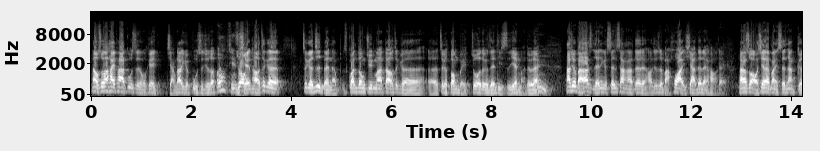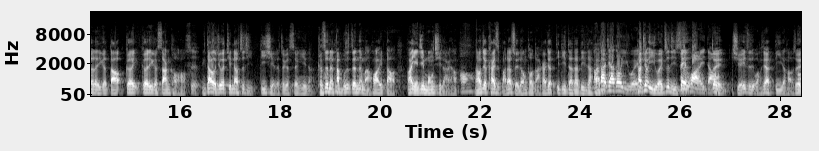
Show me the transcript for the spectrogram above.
那我说害怕的故事，我可以讲到一个故事，就是说，以前哈，这个这个日本呢，关东军嘛，到这个呃这个东北做这个人体实验嘛，对不对？嗯。他就把他人一个身上啊，对不对？好，就是把画一下，对不对？哈。对。他说：“我现在把你身上割了一个刀，割割了一个伤口哈，是你待会就会听到自己滴血的这个声音了。可是呢，他不是真正把它划一刀，把眼睛蒙起来哈，然后就开始把那水龙头打开，就滴滴答答滴滴答答。大家都以为他就以为自己是被划了一刀，对，血一直往下滴了哈，所以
